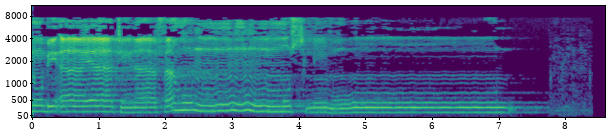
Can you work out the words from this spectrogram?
يؤمن باياتنا فهم مسلمون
